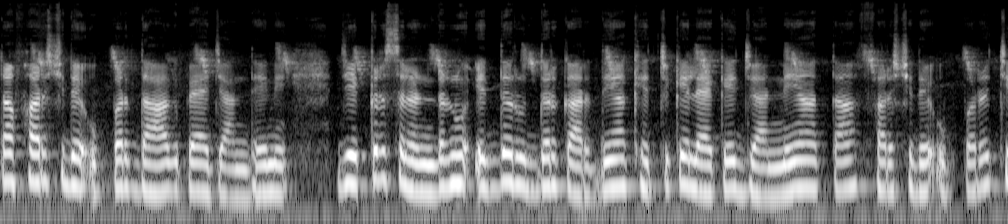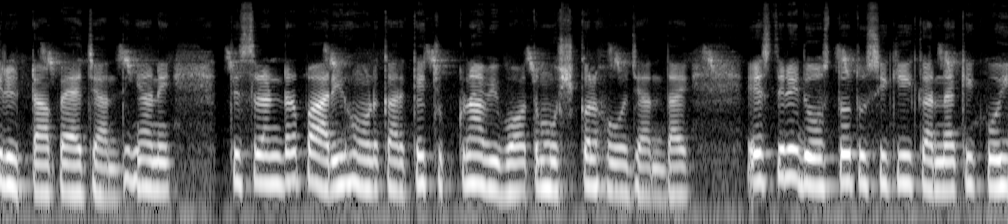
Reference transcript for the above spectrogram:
ਤਾਂ ਫਰਸ਼ ਦੇ ਉੱਪਰ ਦਾਗ ਪੈ ਜਾਂਦੇ ਨੇ। ਜੇਕਰ ਸਿਲੰਡਰ ਨੂੰ ਇੱਧਰ ਉੱਧਰ ਕਰਦੇ ਹਾਂ, ਖਿੱਚ ਕੇ ਲੈ ਕੇ ਜਾਂਦੇ ਹਾਂ, ਤਾਂ ਫਰਸ਼ ਦੇ ਉੱਪਰ ਝਰੀਟਾਂ ਪੈ ਜਾਂਦੀਆਂ ਨੇ ਤੇ ਸਿਲੰਡਰ ਭਾਰੀ ਹੋਣ ਕਰਕੇ ਚੁੱਕਣਾ ਵੀ ਬਹੁਤ ਮੁਸ਼ਕਲ ਹੋ ਜਾਂਦਾ ਹੈ। ਇਸ ਦੇ ਲਈ ਦੋਸਤੋ, ਤੁਸੀਂ ਕੀ ਕਰਨਾ ਕਿ ਕੋਈ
